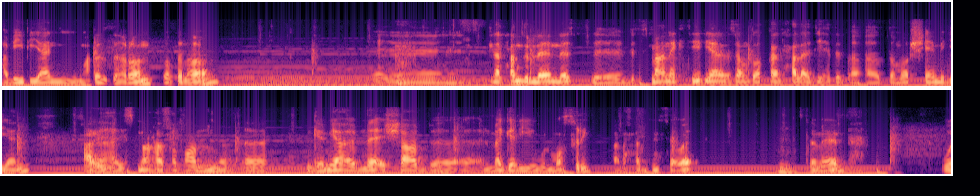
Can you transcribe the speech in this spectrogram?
حبيبي يعني معتز زهران وسط الهرم إحنا الحمد لله الناس بتسمعنا كتير يعني بس أنا متوقع الحلقة دي هتبقى دمار شامل يعني. هيسمعها طبعا آه، جميع أبناء الشعب آه، المجري والمصري على حد سواء. تمام؟ و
